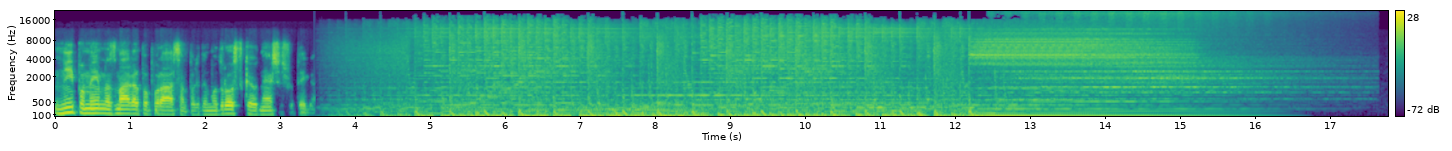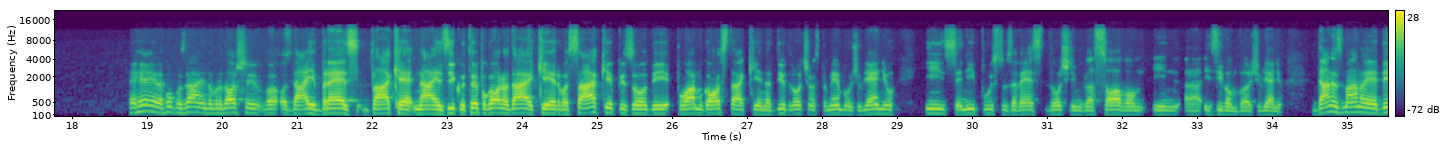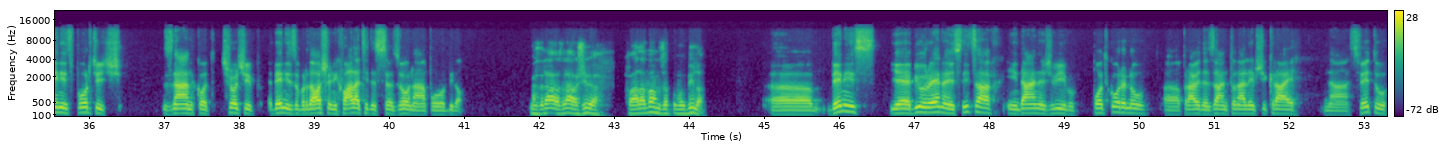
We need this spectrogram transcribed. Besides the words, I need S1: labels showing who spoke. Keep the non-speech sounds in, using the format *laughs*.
S1: ni pomembno zmagali pa poraz, ampak da modrost kaj odnešeš od tega.
S2: Hej, lepo pozdravljeni in dobrodošli v oddaji brez dlake na jeziku. To je pogovor oddaje, kjer v vsaki epizodi povabim gosta, ki je naredil določeno spremembo v življenju in se ni pustil zavest določenim glasovom in uh, izzivom v življenju. Danes z mano je Denis Porčič, znan kot Čočip. Denis, dobrodošel in hvala ti, da si se odzval na povabilo.
S1: Zdravo, zdravo, živijo. Hvala vam za povabilo.
S2: Uh, Denis, je bil rojen na Jesnicah in danes živi v Podkorenu. Uh, pravi, da je za njim to najlepši kraj na svetu.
